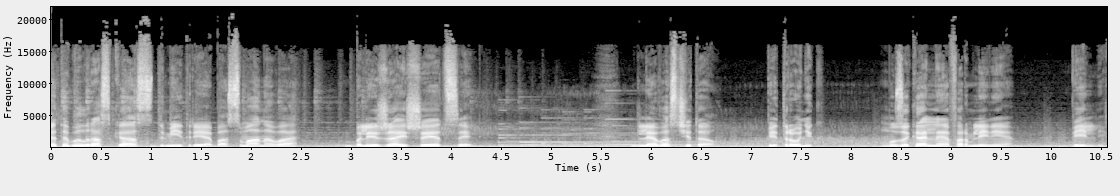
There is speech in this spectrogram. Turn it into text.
Это был рассказ Дмитрия Басманова «Ближайшая цель». Для вас читал Петроник, музыкальное оформление Пеллик.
